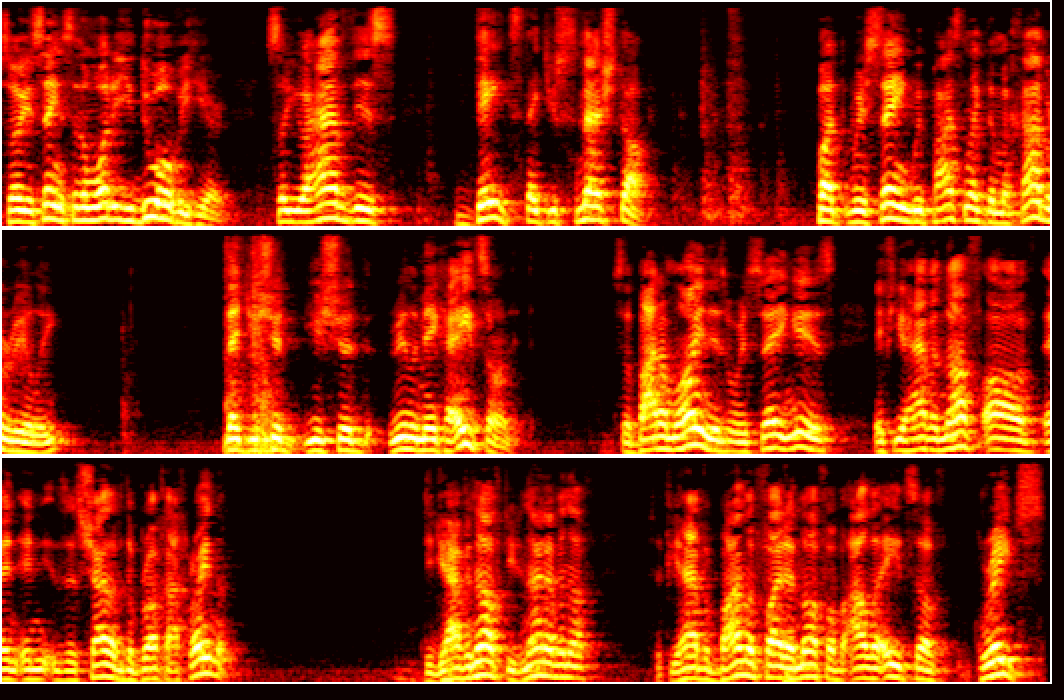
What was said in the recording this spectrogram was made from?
So you're saying, so then what do you do over here? So you have this dates that you smashed up. But we're saying we pass like the mechaber really that you should you should really make ha'etz on it. So the bottom line is what we're saying is if you have enough of and, and the shal of the bracha achreina, did you have enough? Did you not have enough? So if you have a bona fide enough of ala eitz of grapes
